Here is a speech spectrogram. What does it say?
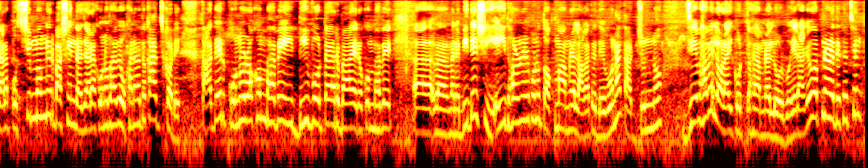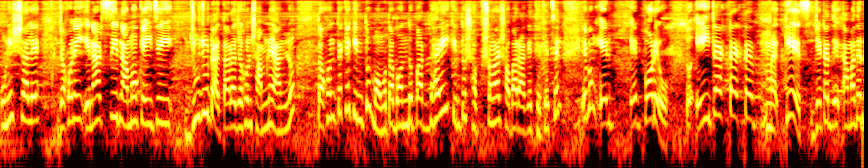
যারা পশ্চিমবঙ্গের বাসিন্দা, যারা কোনোভাবে ওখানে হয়তো কাজ করে, তাদের কোনো রকমভাবে এই ডি ভোটার বা এরকমভাবে মানে বিদেশি এই ধরনের কোনো তকমা আমরা লাগাতে দেবো না। তার জন্য যেভাবে লড়াই করতে হয় আমরা লড়বো। এর আগেও আপনারা দেখেছেন উনিশ সালে যখন এই এনআরসি নামক এই যে জুজুটা তারা যখন সামনে আনলো, তখন থেকে কিন্তু মমতা বন্দ্যোপাধ্যায়ই কিন্তু সবসময় সবার আগে থেকেছেন এবং এর এর পরেও। তো এইটা একটা একটা কেস যেটা আমাদের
